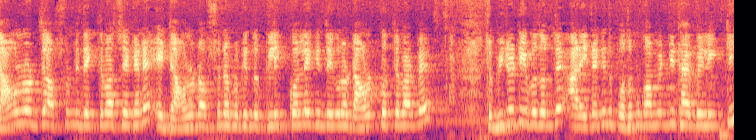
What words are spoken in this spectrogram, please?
ডাউনলোড যে অপশনটি দেখতে পাচ্ছ এখানে, এই ডাউনলোড অপশনের উপর কিন্তু ক্লিক করলে কিন্তু এগুলো ডাউনলোড করতে পারবে। তো ভিডিওটি পর্যন্ত, আর এটা কিন্তু প্রথম কমেন্টই থাকবে লিঙ্কটি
